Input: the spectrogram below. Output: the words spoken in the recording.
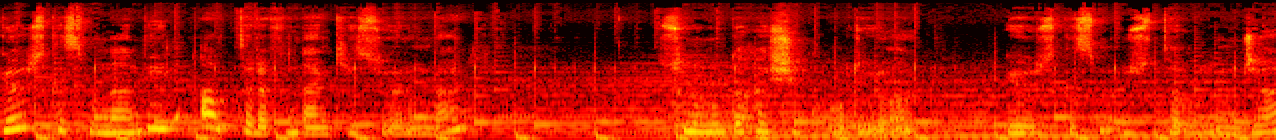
Göğüs kısmından değil, alt tarafından kesiyorum ben. Sunumu daha şık oluyor göğüs kısmı üstte olunca.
